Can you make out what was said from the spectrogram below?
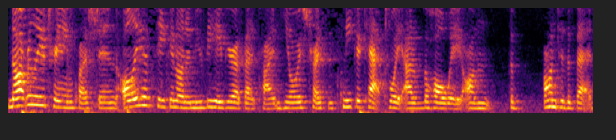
not really a training question. Ollie has taken on a new behavior at bedtime. He always tries to sneak a cat toy out of the hallway on the onto the bed.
